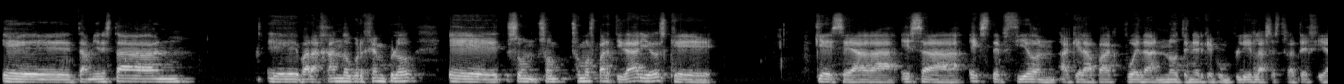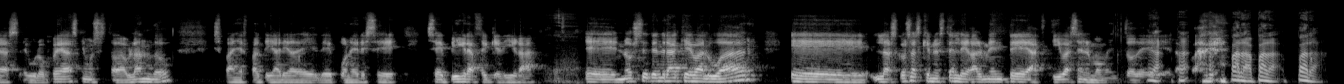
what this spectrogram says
Eh, también están eh, barajando, por ejemplo, eh, son, somos partidarios que, que se haga esa excepción a que la PAC pueda no tener que cumplir las estrategias europeas que hemos estado hablando. España es partidaria de, poner ese, epígrafe que diga, no se tendrá que evaluar las cosas que no estén legalmente activas en el momento de la PAC. Para, para, para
